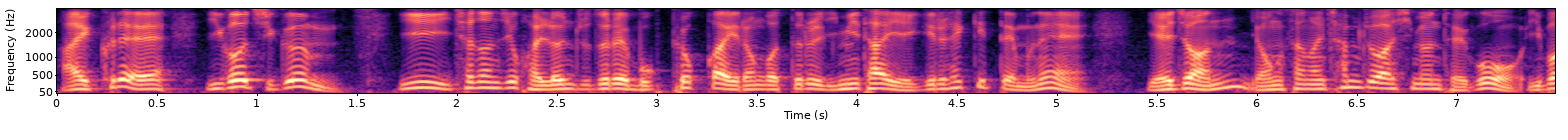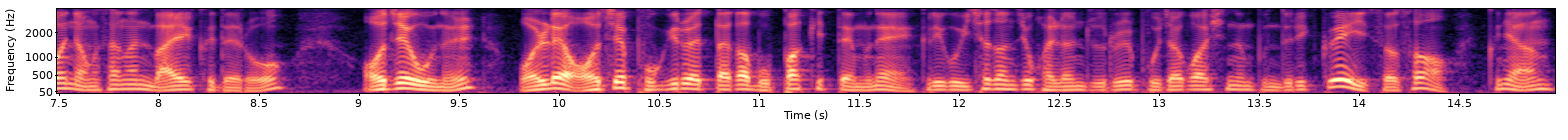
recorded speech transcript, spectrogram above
아이 그래 이거 지금 이 2차 전지 관련주들의 목표가 이런 것들을 이미 다 얘기를 했기 때문에 예전 영상을 참조하시면 되고 이번 영상은 말 그대로 어제 오늘 원래 어제 보기로 했다가 못 봤기 때문에 그리고 2차 전지 관련주를 보자고 하시는 분들이 꽤 있어서 그냥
